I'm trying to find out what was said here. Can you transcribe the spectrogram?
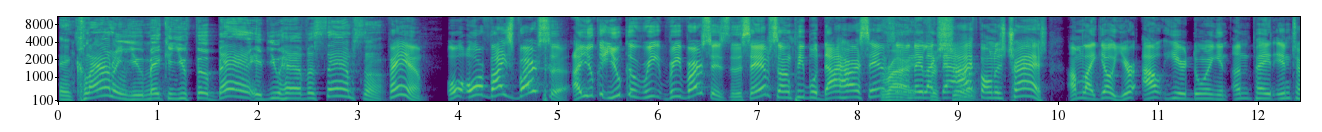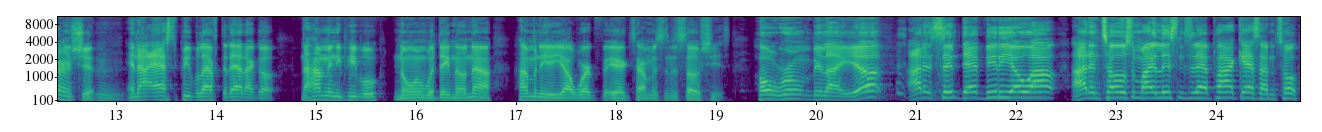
And clowning you, making you feel bad if you have a Samsung. Fam. Or, or vice versa. Uh, you could you could re- reverse this. The Samsung people die hard Samsung. Right, they like that sure. iPhone is trash. I'm like, yo, you're out here doing an unpaid internship. Hmm. And I asked the people after that, I go, now how many people, knowing what they know now, how many of y'all work for Eric Thomas and Associates? Whole room be like, yep, I done sent that video out. I done told somebody listen to that podcast. I done told,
